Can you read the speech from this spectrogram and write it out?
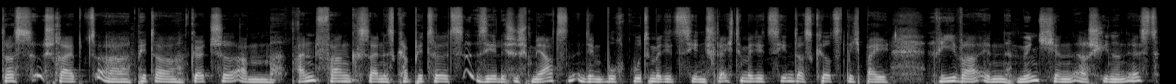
Das schreibt äh, Peter Götzsche am Anfang seines Kapitels Seelische Schmerzen in dem Buch Gute Medizin, schlechte Medizin, das kürzlich bei Riva in München erschienen ist.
